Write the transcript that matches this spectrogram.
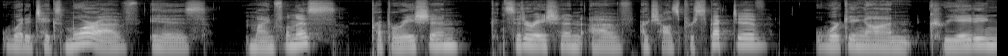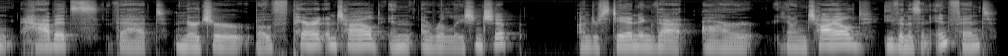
What it takes more of is mindfulness, preparation, consideration of our child's perspective, working on creating habits that nurture both parent and child in a relationship, understanding that our young child, even as an infant,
